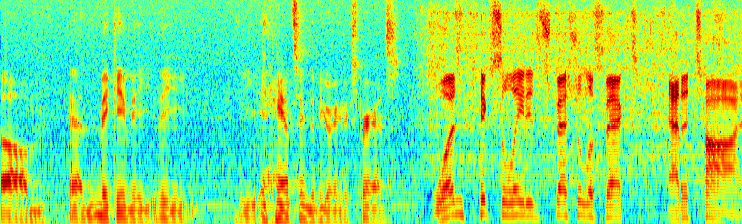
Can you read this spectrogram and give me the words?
um, and making the, the, the enhancing the viewing experience. One pixelated special effect at a time.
